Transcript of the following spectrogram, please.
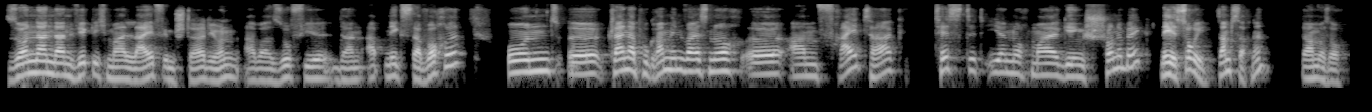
sondern dann wirklich mal live im Stadion. Aber so viel dann ab nächster Woche. Und äh, kleiner Programmhinweis noch, äh, am Freitag testet ihr nochmal gegen Schonnebeck? Nee, sorry, Samstag, ne? Da haben wir es auch.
